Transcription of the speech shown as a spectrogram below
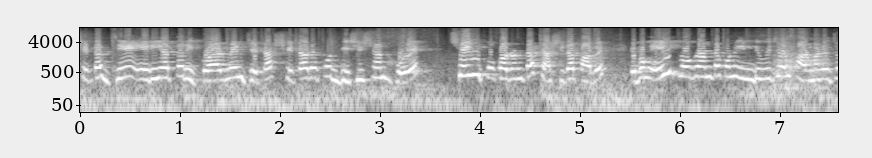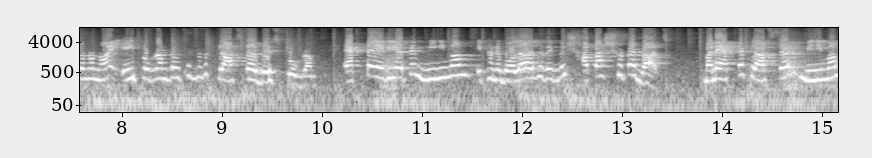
সেটা যে এরিয়াতে রিকোয়ারমেন্ট যেটা, সেটার উপর ডিসিশন হয়ে সেই উপকরণটা চাষিরা পাবে। এবং এই প্রোগ্রামটা কোনো ইন্ডিভিজুয়াল ফার্মারের জন্য নয়, এই প্রোগ্রামটা হচ্ছে ক্লাস্টার বেসড প্রোগ্রাম একটা এরিয়াতে মিনিমাম, এখানে বলা আছে দেখবেন, সাতাশশোটা গাছ। মানে একটা ক্লাস্টার মিনিমাম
